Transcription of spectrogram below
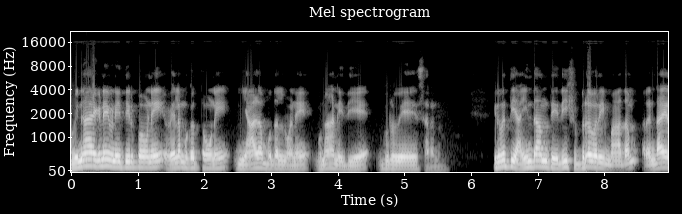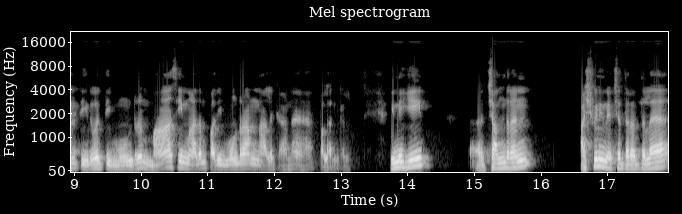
விநாயகனே வினை தீர்ப்பவனே வேலமுகத்தவனே ஞாழ முதல்வனே குணாநிதியே குருவே சரணம். இருபத்தி ஐந்தாம் தேதி பிப்ரவரி மாதம் ரெண்டாயிரத்தி இருபத்தி மூன்று மாசி மாதம் பதிமூன்றாம் நாளுக்கான பலன்கள். இன்னைக்கு சந்திரன் அஸ்வினி நட்சத்திரத்துல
